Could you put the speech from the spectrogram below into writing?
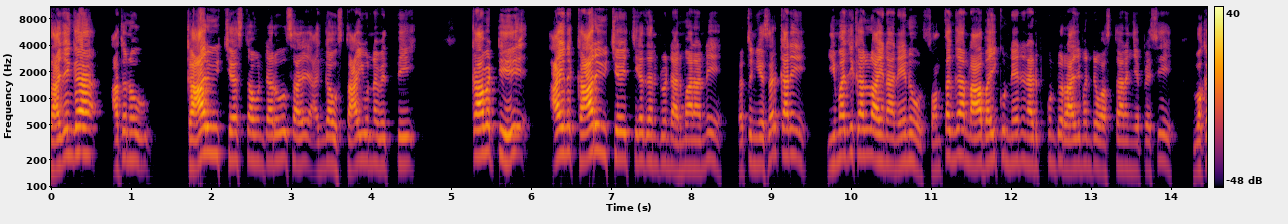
సహజంగా అతను కారు యూజ్ చేస్తూ ఉంటారు సహజంగా స్థాయి ఉన్న వ్యక్తి. కాబట్టి ఆయన కారు యూజ్ చేయొచ్చు కదా అనేటువంటి అనుమానాన్ని వ్యక్తం చేశారు. కానీ ఈ మధ్య కాలంలో ఆయన నేను సొంతంగా నా బైక్ నేను నడుపుకుంటూ రాజమండ్రి వస్తానని చెప్పేసి ఒక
